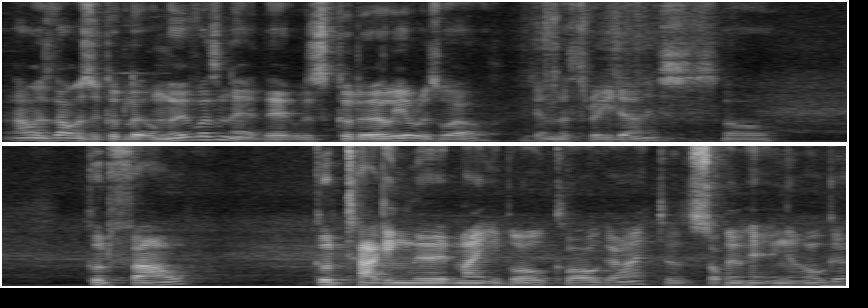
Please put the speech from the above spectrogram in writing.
That was that was a good little move, wasn't it? It was good earlier as well, getting the three dice. So good foul. Good tagging the Mighty Blow Claw guy to stop him hitting an Ogre.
